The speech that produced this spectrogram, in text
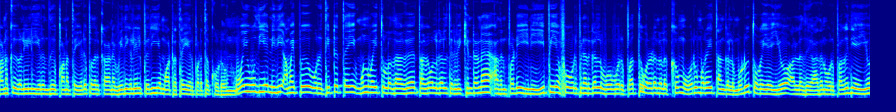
கணக்குகளில் இருந்து பணத்தை எடுப்பதற்கான விதிகளில் பெரிய மாற்றத்தை ஏற்படுத்தக்கூடும். ஓய்வூதிய நிதி அமைப்பு ஒரு திட்டத்தை முன்வைத்துள்ளதாக தகவல்கள் தெரிவிக்கின்றன. அதன்படி இனி இபிஎஃப்ஓ உறுப்பினர்கள் ஒவ்வொரு பத்து வருடங்களுக்கும் ஒருமுறை தங்கள் முழு தொகையையோ அல்லது அதன் ஒரு பகுதியையோ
